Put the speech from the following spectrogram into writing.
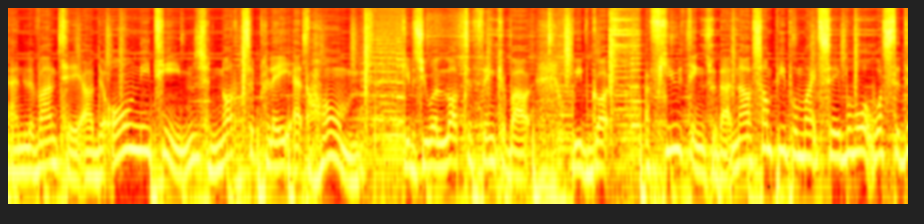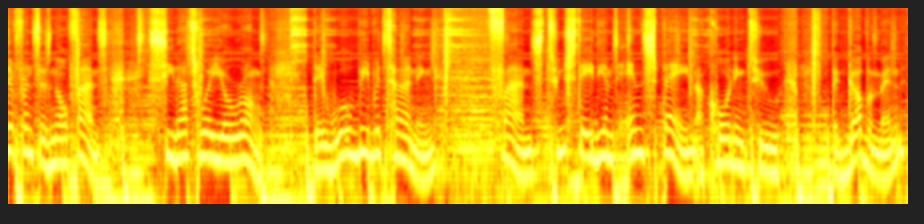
and Levante are the only teams not to play at home. Gives you a lot to think about. We've got a few things with that. Now, some people might say, but what's the difference? There's no fans. See, that's where you're wrong. They will be returning fans to stadiums in Spain according to the government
